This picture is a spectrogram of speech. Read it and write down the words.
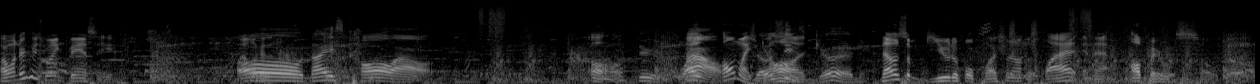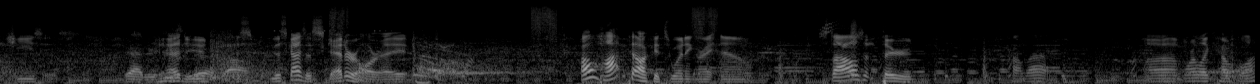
I wonder who's winning fantasy. Oh, nice call out. Oh, Dude, wow. oh my Joshi's God. good. that was some beautiful pressure on the flat, and that up air was so good. Jesus. Yeah, dude, Yeah, dude. Wow. This, this guy's a scatter, all right. Oh, Hot Pocket's winning right now. Styles in third. How that? Uh, more like how glad.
